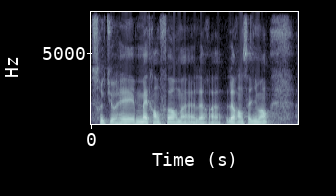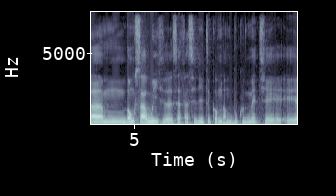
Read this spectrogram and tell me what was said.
structurer, mettre en forme euh, leur, enseignement. donc ça, oui, ça facilite, comme dans beaucoup de métiers.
